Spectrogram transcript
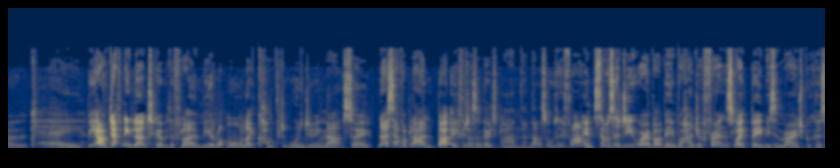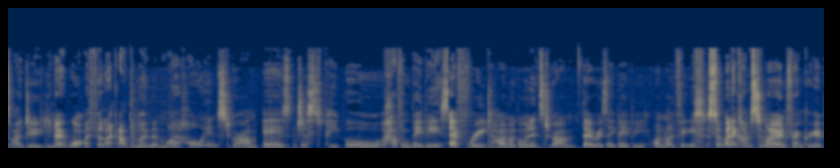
okay. But yeah, I've definitely learned to go with the flow and be a lot more like comfortable in doing that. So, nice to have a plan, but if it doesn't go to plan, then that's also fine. Someone said, Do you worry about being behind your friends like babies and marriage? Because I do. You know what? I feel like at the moment, my whole Instagram is just people having babies. Every time I go on Instagram, there is a baby on my feed. So when it comes to my own friend group,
